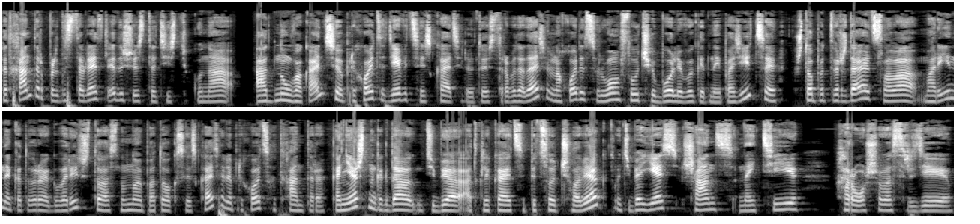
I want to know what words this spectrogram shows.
HeadHunter предоставляет следующую статистику. На одну вакансию приходится 9 соискателей, то есть работодатель находится в любом случае более выгодной позиции, что подтверждают слова Марины, которая говорит, что основной поток соискателя приходит с HeadHunter. Конечно, когда у тебя откликается 500 человек, у тебя есть шанс найти хорошего среди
